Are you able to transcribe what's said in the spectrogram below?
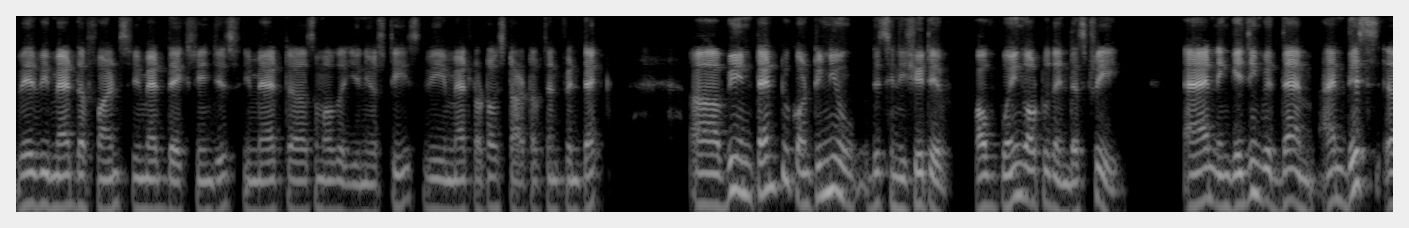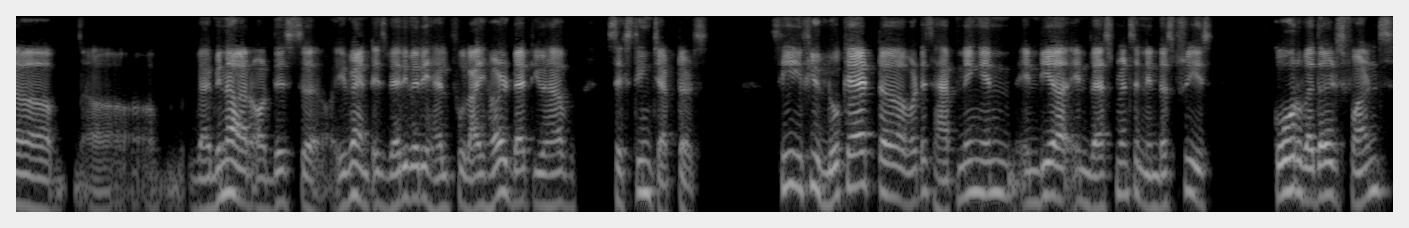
where we met the funds, we met the exchanges, we met uh, some of the universities, we met a lot of startups and fintech. Uh, we intend to continue this initiative of going out to the industry and engaging with them. And this webinar or this event is very, very helpful. I heard that you have 16 chapters See, if you look at uh, what is happening in India, investments in industries, core, whether it's funds,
